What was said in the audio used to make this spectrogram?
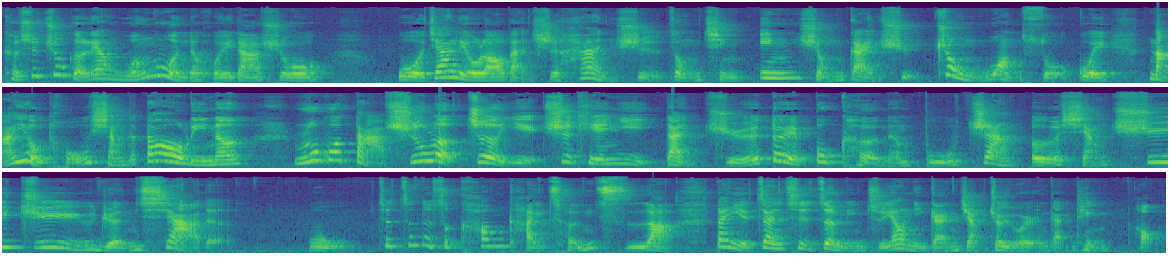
可是诸葛亮稳稳的回答说：“我家刘老板是汉室宗亲，英雄盖世，众望所归，哪有投降的道理呢？如果打输了，这也是天意，但绝对不可能不战而降，屈居于人下的。”哦。这真的是慷慨陈词啊！但也再次证明，只要你敢讲，就有人敢听。好，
